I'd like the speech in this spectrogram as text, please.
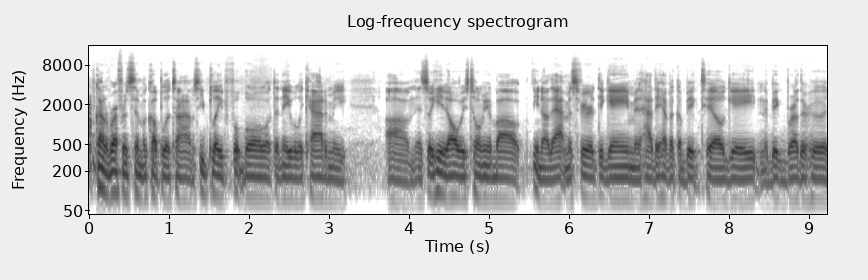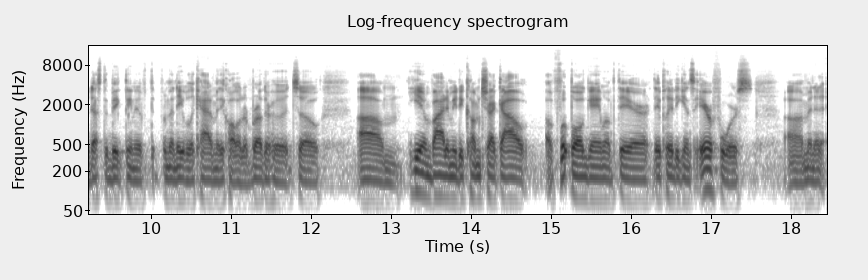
I've kind of referenced him a couple of times. He played football at the Naval Academy. Um, and so he had always told me about, you know, the atmosphere at the game and how they have like a big tailgate and a big brotherhood. That's the big thing from the Naval Academy. They call it a brotherhood. So um, he invited me to come check out a football game up there. They played against Air Force. Um, and,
